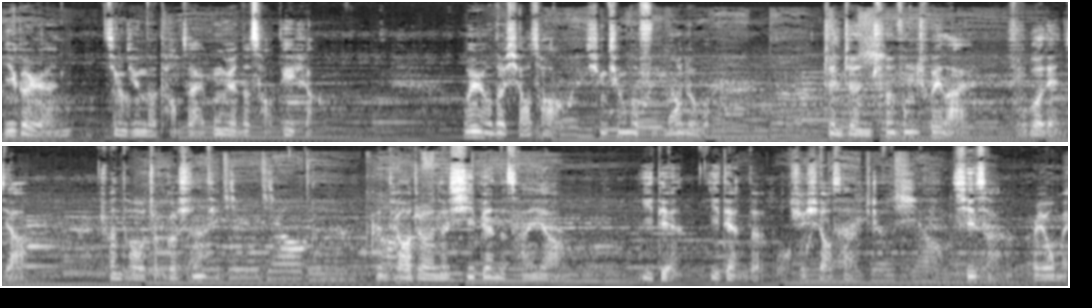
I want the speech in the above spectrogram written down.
一个人静静地躺在公园的草地上，温柔的小草轻轻地抚摸着我，阵阵春风吹来，拂过脸颊。穿透整个身体，远眺着那西边的残阳，一点一点的去消散，凄惨而又美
